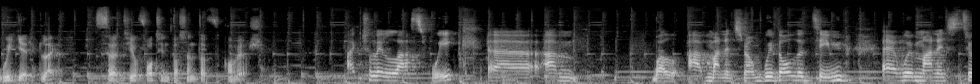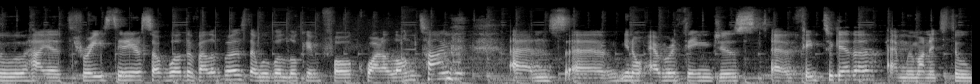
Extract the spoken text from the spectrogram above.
we get like 30 or 14% of conversion. Actually, last week, uh, um, well, I've managed now with all the team, uh, we managed to hire three senior software developers that we were looking for quite a long time, and um, you know everything just uh, fit together, and we managed to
